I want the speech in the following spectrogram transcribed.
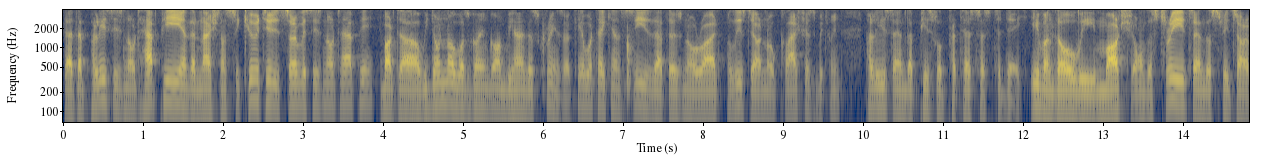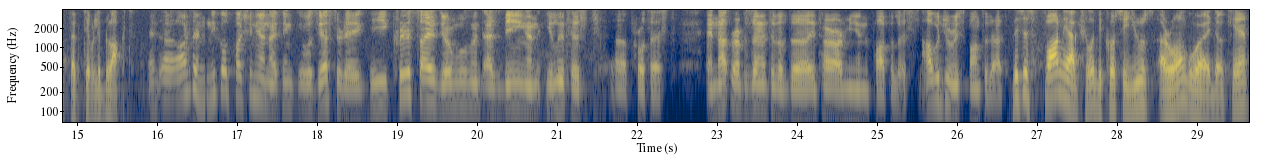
that the police is not happy and the national security service is not happy. But uh, we don't know what's going on behind the screens. Okay, what I can see is that there's no riot police. There are no clashes between police and the peaceful protesters today, even though we march on the streets and the streets are effectively blocked. And uh, Arthur, Nikol Pashinyan, I think it was yesterday, he criticized your movement as being an elitist uh, protest and not representative of the entire Armenian populace. How would you respond to that? This is funny actually because he used a wrong word, okay?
